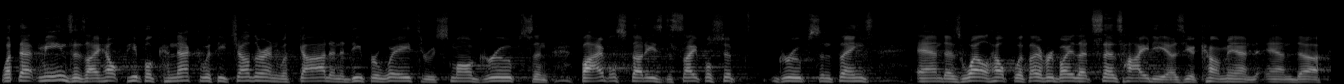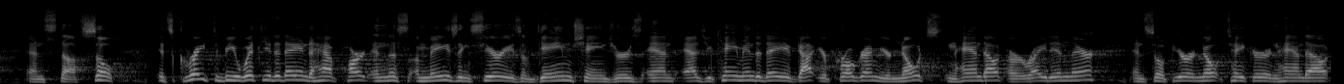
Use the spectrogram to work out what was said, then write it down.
what that means is I help people connect with each other and with God in a deeper way through small groups and Bible studies, discipleship groups, and things, and as well help with everybody that says hi to you as you come in and, uh, and stuff. So it's great to be with you today and to have part in this amazing series of game changers. And as you came in today, you've got your program, your notes and handout are right in there. And so if you're a note taker and handout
